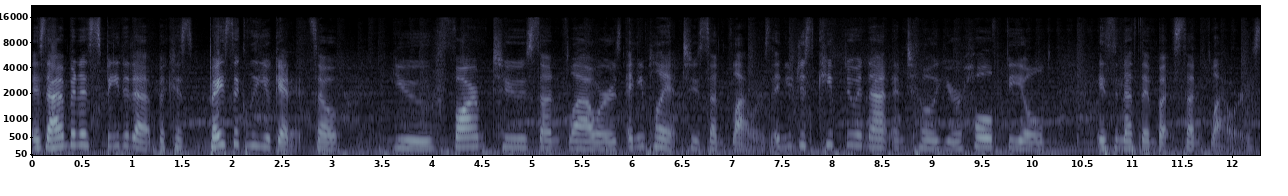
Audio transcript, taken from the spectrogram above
is I'm going to speed it up because basically you get it. So you farm two sunflowers and you plant two sunflowers and you just keep doing that until your whole field is nothing but sunflowers.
